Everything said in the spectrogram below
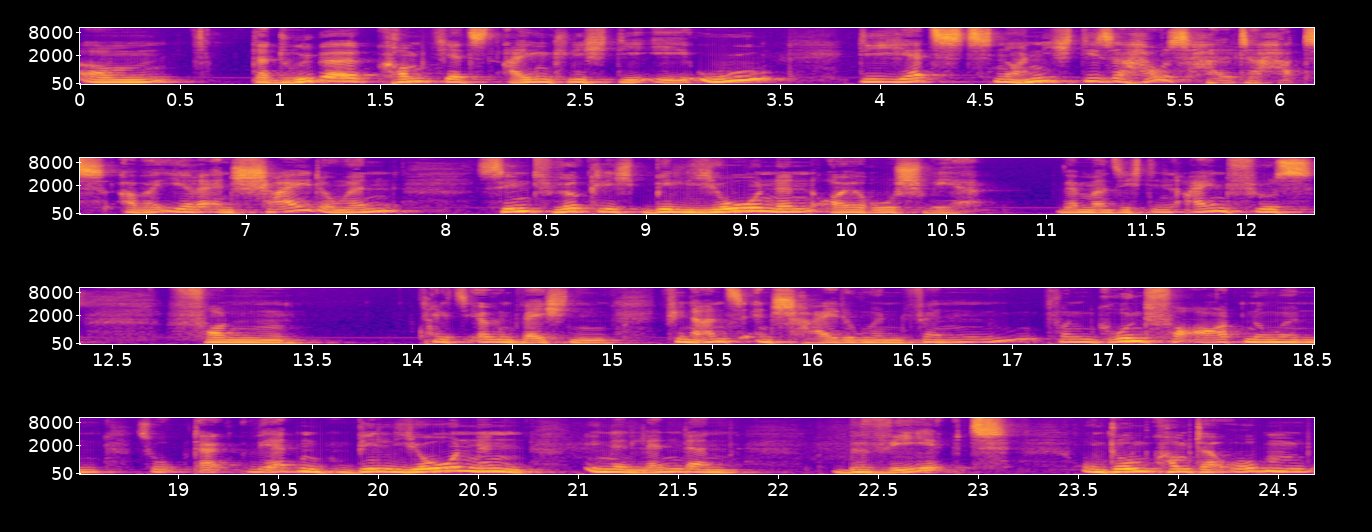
Ähm, darüber kommt jetzt eigentlich die EU, die jetzt noch nicht diese Haushalte hat. Aber ihre Entscheidungen sind wirklich Billionen Euro schwer wenn man sich den Einfluss von jetzt irgendwelchen Finanzentscheidungen, von, von Grundverordnungen, so, da werden Billionen in den Ländern bewegt. Und darum kommt da oben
